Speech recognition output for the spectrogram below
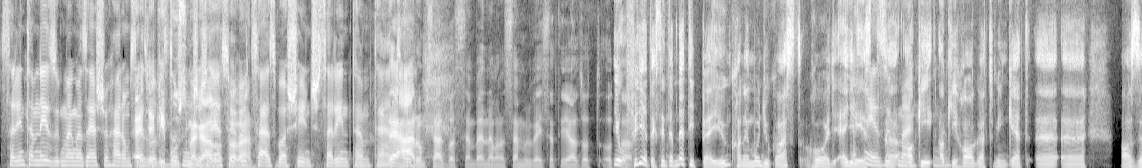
Szerintem nézzük meg, mert az első 300-ban Egyeki biztos nincs, és az megálló első talán. 500-ban sincs szerintem. Tehát, De hogy- 300-ban szem benne van a szemülveizeti, az ott, ott Jó, a... figyeljetek, szerintem ne tippeljünk, hanem mondjuk azt, hogy egyrészt, uh, aki, Igen. aki hallgat minket, uh, uh, az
